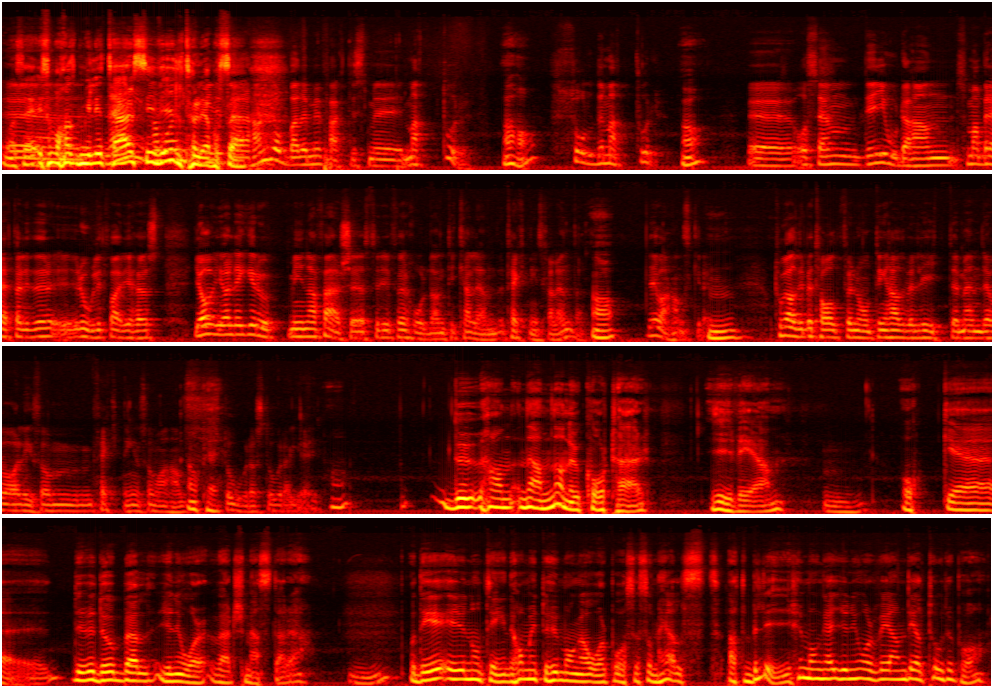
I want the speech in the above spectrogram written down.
Vad säger, Eh, så var han militär nej, han civilt höll jag på att säga. Han jobbade med, faktiskt med mattor. Jaha. Sålde mattor. Ja. Eh, och sen, det gjorde han, som han berättar lite roligt varje höst. Jag, jag lägger upp mina affärsresor i förhållande till kalender, fäktningskalendern. ja. Det var hans grej. Mm. Tog aldrig betalt för någonting, hade väl lite, men det var liksom fäktningen som var hans Okej. stora, stora grej. Du hann nämna nu kort här JVM Mm. och eh, du är dubbel juniorvärldsmästare. Mm. Och det är ju någonting, det har man inte hur många år på sig som helst att bli. Hur många junior-VM deltog du på?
